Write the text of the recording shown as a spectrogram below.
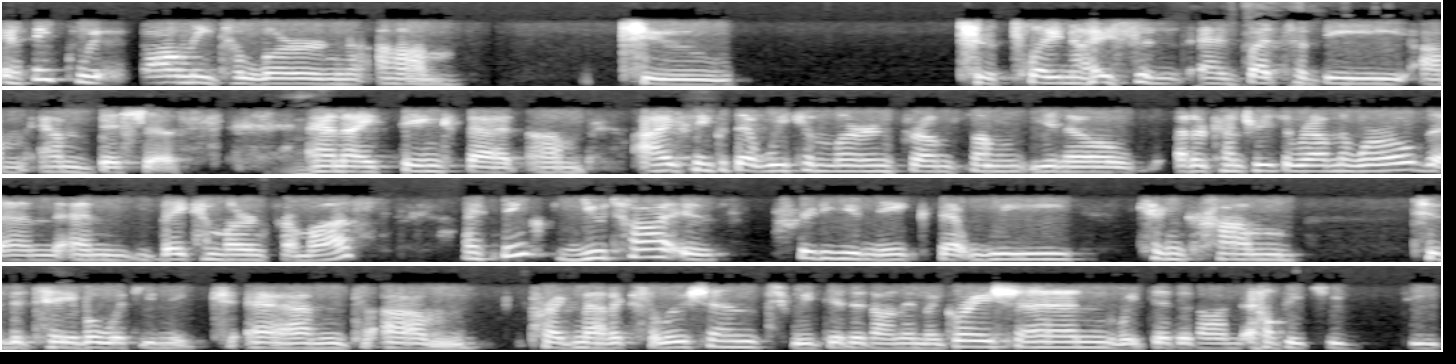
I think we all need to learn um, to to play nice and, and but to be um, ambitious. And I think that um, I think that we can learn from some, you know, other countries around the world, and and they can learn from us. I think Utah is pretty unique that we can come to the table with unique and um, pragmatic solutions. We did it on immigration. We did it on LBGT,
